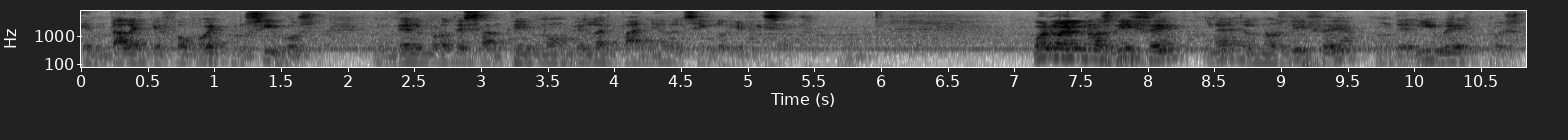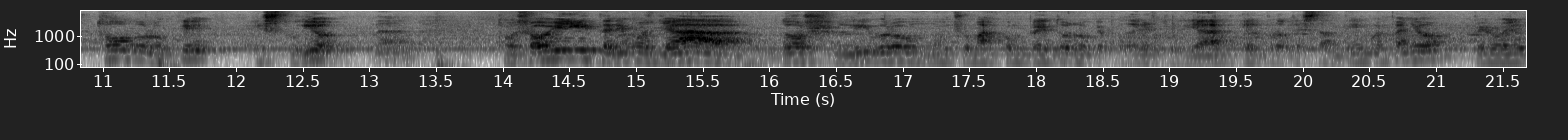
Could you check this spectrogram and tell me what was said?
en tales que focos exclusivos del protestantismo en la España del siglo XVI. Bueno, él nos dice, ¿eh? él nos dice del IBE, pues todo lo que estudió. Pues hoy tenemos ya dos libros mucho más completos lo que poder estudiar el protestantismo español, pero él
